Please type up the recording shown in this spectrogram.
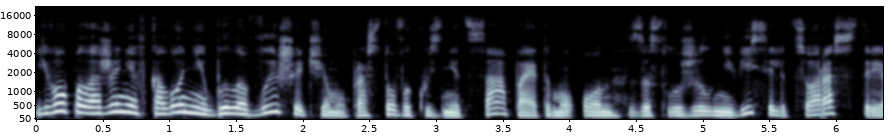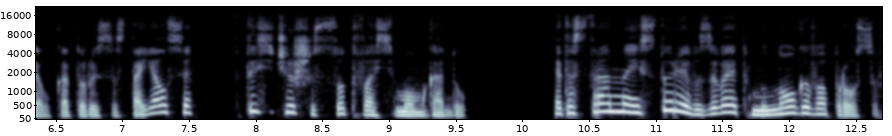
Его положение в колонии было выше, чем у простого кузнеца, поэтому он заслужил не виселицу, а расстрел, который состоялся в 1608 году. Эта странная история вызывает много вопросов.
